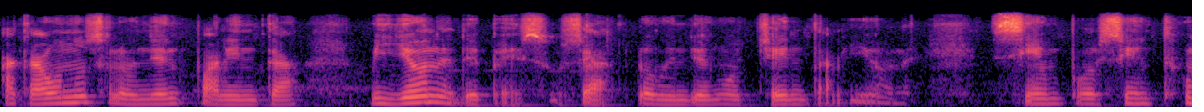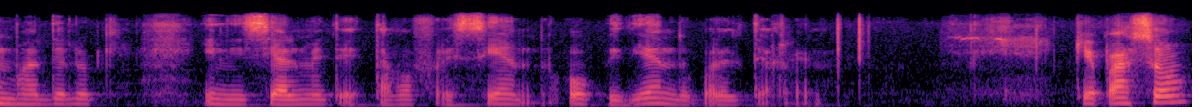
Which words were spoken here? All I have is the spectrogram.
a cada uno se lo vendió en 40 millones de pesos, o sea, lo vendió en 80 millones, 100% más de lo que inicialmente estaba ofreciendo o pidiendo por el terreno. ¿Qué pasó?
